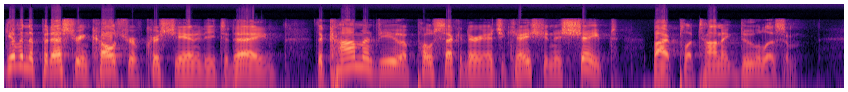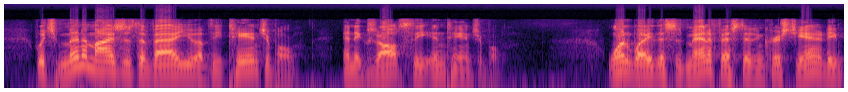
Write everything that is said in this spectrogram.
Given the pedestrian culture of Christianity today, the common view of post secondary education is shaped by Platonic dualism, which minimizes the value of the tangible and exalts the intangible. One way this is manifested in Christianity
